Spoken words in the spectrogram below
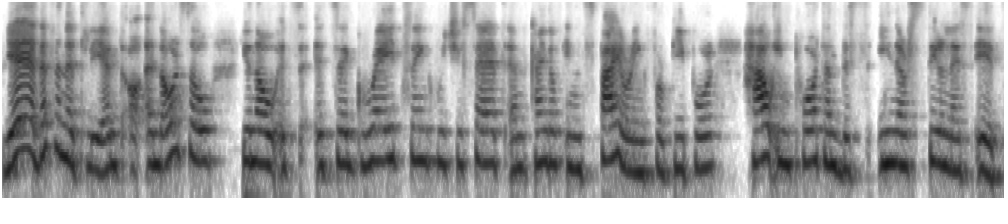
yeah definitely and uh, and also you know it's it's a great thing which you said and kind of inspiring for people how important this inner stillness is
